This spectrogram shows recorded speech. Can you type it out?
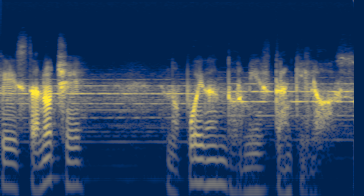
Que esta noche no puedan dormir tranquilos.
